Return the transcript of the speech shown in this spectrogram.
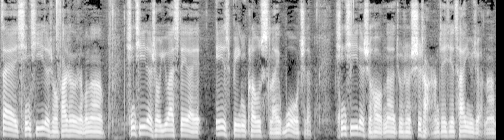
在星期一的时候发生了什么呢？星期一的时候，U.S. data is being closely watched。 星期一的时候，那就是市场上这些参与者呢，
